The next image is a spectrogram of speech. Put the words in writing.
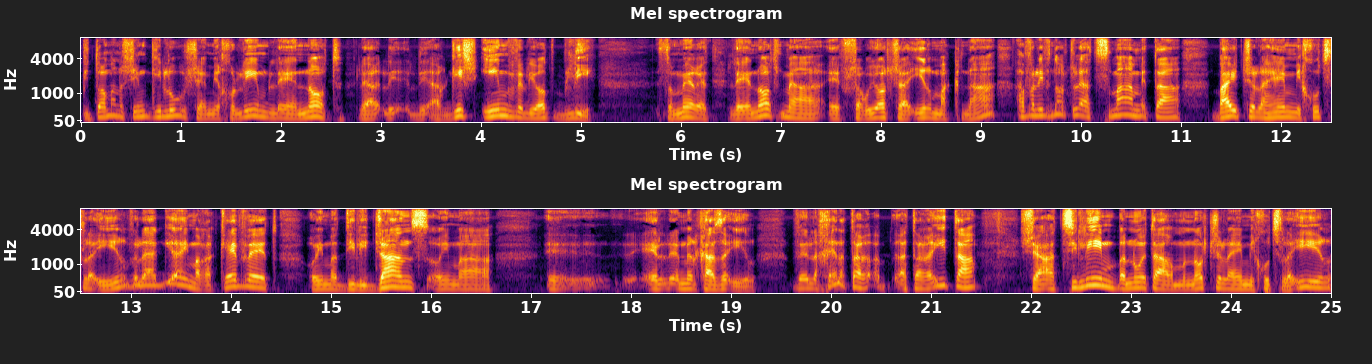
פתאום אנשים גילו שהם יכולים ליהנות, לה- להרגיש עם ולהיות בלי. זאת אומרת, ליהנות מהאפשרויות שהעיר מקנה, אבל לבנות לעצמם את הבית שלהם מחוץ לעיר, ולהגיע עם הרכבת, או עם הדיליג'אנס, או עם ה... אה, אל, אל מרכז העיר. ולכן אתה, אתה ראית שהאצילים בנו את הארמונות שלהם מחוץ לעיר,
